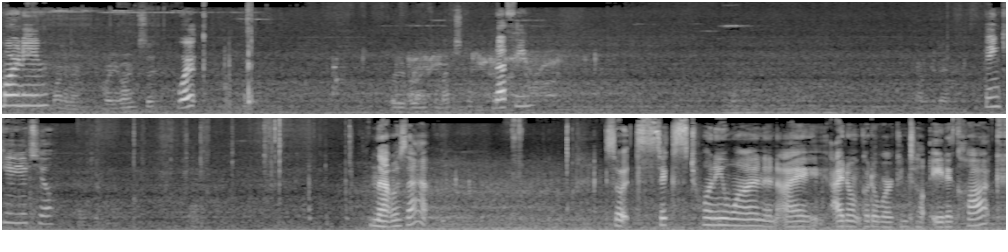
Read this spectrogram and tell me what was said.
Morning. Morning, ma'am. Where are you going today? Work? What are you bringing from Mexico? Nothing. Have a good day. Thank you. You too. And that was that. So it's six twenty-one, and I I don't go to work until eight o'clock.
